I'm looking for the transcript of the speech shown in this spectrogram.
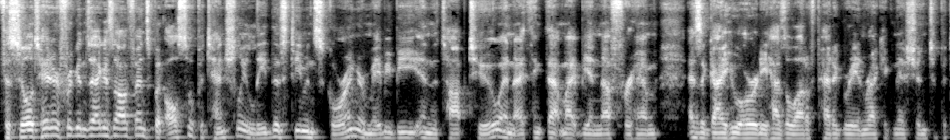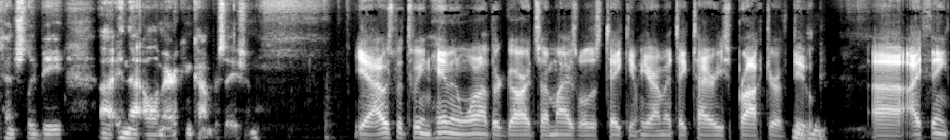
facilitator for Gonzaga's offense, but also potentially lead this team in scoring or maybe be in the top two. And I think that might be enough for him as a guy who already has a lot of pedigree and recognition to potentially be uh, in that All American conversation. Yeah, I was between him and one other guard, so I might as well just take him here. I'm going to take Tyrese Proctor of Duke. Mm-hmm. Uh, I think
